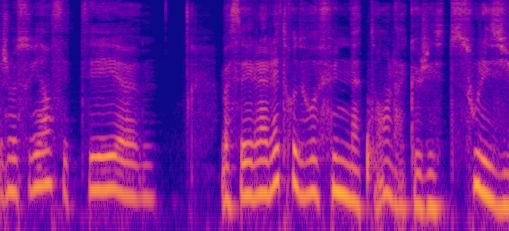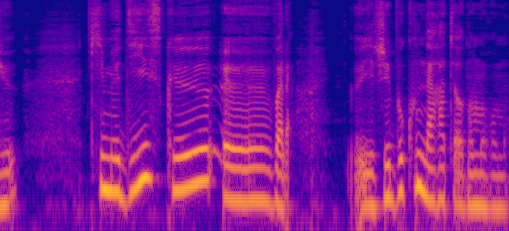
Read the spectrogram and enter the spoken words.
Je me souviens, c'était... Euh, bah, c'est la lettre de refus de Nathan, là, que j'ai sous les yeux, qui me disent que, euh, voilà, j'ai beaucoup de narrateurs dans mon roman.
